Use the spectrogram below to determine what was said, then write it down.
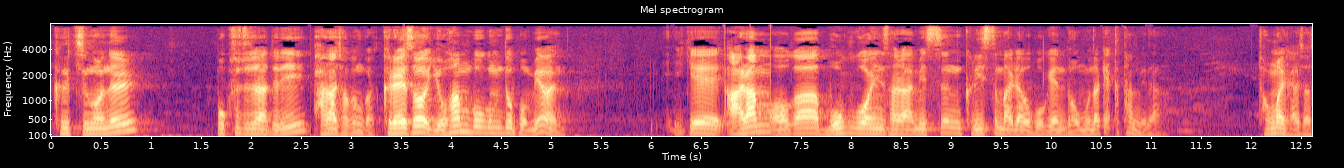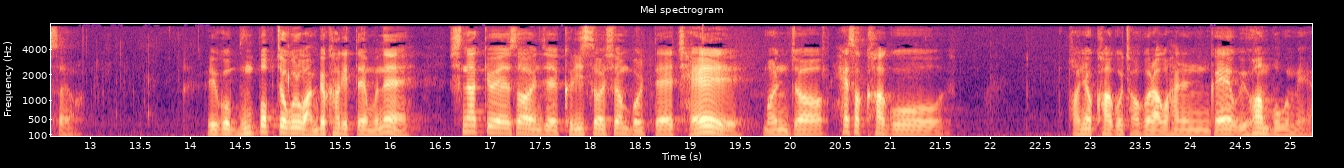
그 증언을 복수주자들이 받아 적은 것. 그래서 요한복음도 보면 이게 아람어가 모국어인 사람이 쓴 그리스 말이라고 보기엔 너무나 깨끗합니다. 정말 잘 썼어요. 그리고 문법적으로 완벽하기 때문에 신학교에서 이제 그리스어 시험 볼 때 제일 먼저 해석하고 번역하고 적으라고 하는 게 요한복음이에요.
